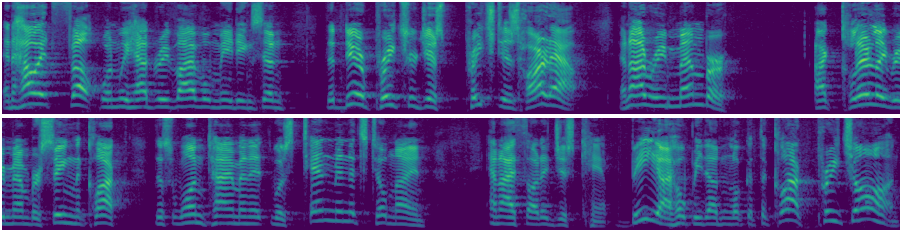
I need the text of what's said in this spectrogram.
and how it felt when we had revival meetings and the dear preacher just preached his heart out. And I remember I clearly remember seeing the clock this one time, and it was 10 minutes till 9. And I thought, it just can't be. I hope he doesn't look at the clock. Preach on.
